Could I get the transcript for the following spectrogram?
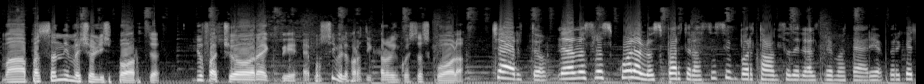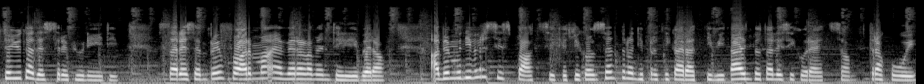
Ma passando invece agli sport, io faccio rugby, è possibile praticarlo in questa scuola? Certo, nella nostra scuola lo sport ha la stessa importanza delle altre materie perché ci aiuta ad essere più uniti, stare sempre in forma e avere la mente libera. Abbiamo diversi spazi che ci consentono di praticare attività in totale sicurezza, tra cui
